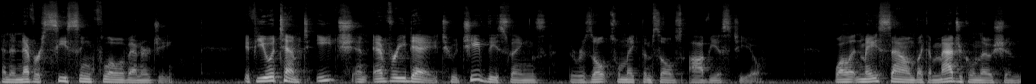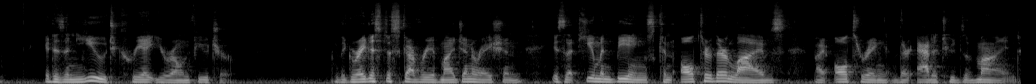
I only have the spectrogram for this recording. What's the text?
and a never ceasing flow of energy. If you attempt each and every day to achieve these things, the results will make themselves obvious to you. While it may sound like a magical notion, it is in you to create your own future. The greatest discovery of my generation is that human beings can alter their lives by altering their attitudes of mind.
